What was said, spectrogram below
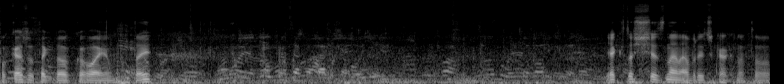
pokażę tak dookoła ją tutaj. Jak ktoś się zna na bryczkach, no to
